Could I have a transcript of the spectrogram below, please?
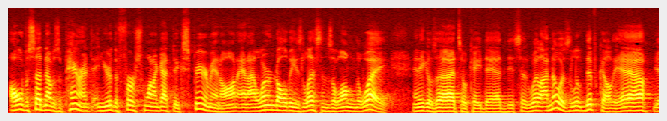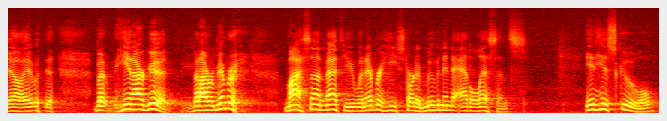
all of a sudden I was a parent and you're the first one I got to experiment on, and I learned all these lessons along the way. And he goes, oh, that's okay, Dad. And he says, Well, I know it's a little difficult. Yeah, yeah. It, but he and I are good. But I remember my son Matthew, whenever he started moving into adolescence, in his school,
